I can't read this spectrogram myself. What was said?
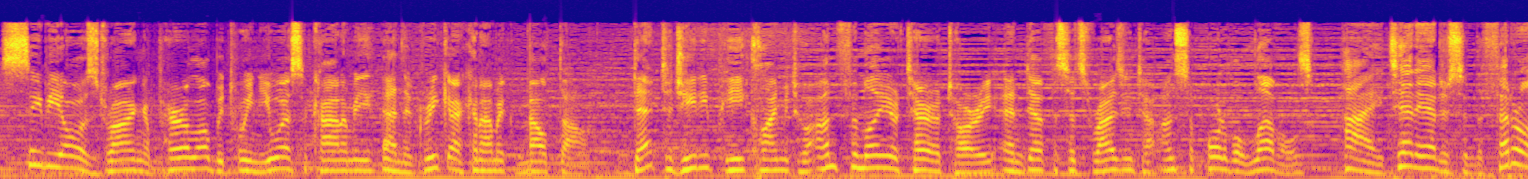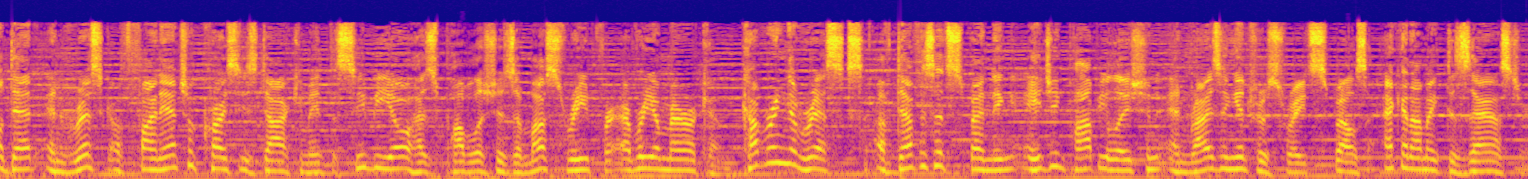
CBO is drawing a parallel between U.S. economy and the Greek economic meltdown debt to GDP climbing to unfamiliar territory, and deficits rising to unsupportable levels. Hi, Ted Anderson. The Federal Debt and Risk of Financial Crises document the CBO has published is a must read for every American. Covering the risks of deficit spending, aging population, and rising interest rates spells economic disaster.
